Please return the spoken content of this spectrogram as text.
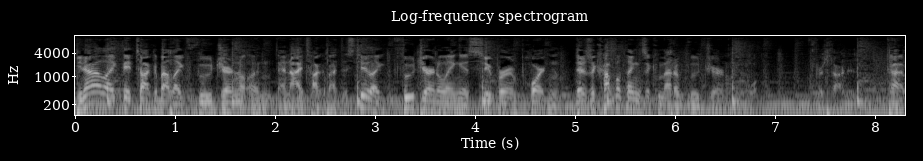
you know, like they talk about like food journal, and, and I talk about this too. Like, food journaling is super important. There's a couple things that come out of food journaling, for starters. Uh,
